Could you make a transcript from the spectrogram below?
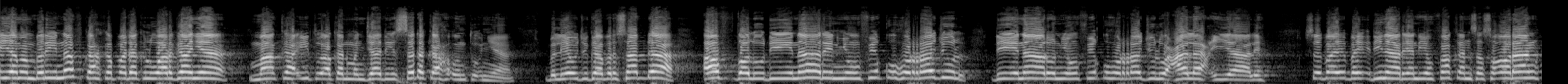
ia memberi nafkah kepada keluarganya, maka itu akan menjadi sedekah untuknya. Beliau juga bersabda, "Afdalu dinarin yunfiquhu rajul dinarun yunfiquhu rajulu ala iyalih." Sebaik-baik dinar yang diinfakkan seseorang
